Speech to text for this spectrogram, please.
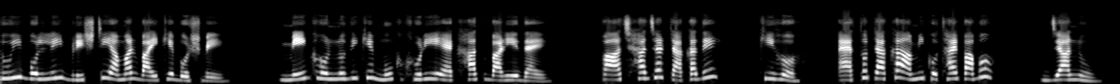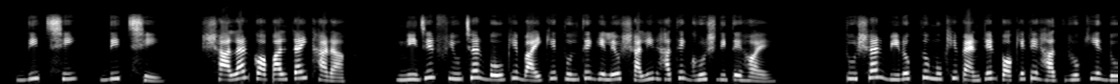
তুই বললেই বৃষ্টি আমার বাইকে বসবে। মেঘ অন্যদিকে মুখ ঘুরিয়ে এক হাত বাড়িয়ে দেয়। পাঁচ হাজার টাকা দে। কি হো? এত টাকা আমি কোথায় পাব? জানু। দিচ্ছি দিচ্ছি। শালার কপালটাই খারাপ। নিজের ফিউচার বউকে বাইকে তুলতে গেলেও শালির হাতে ঘুষ দিতে হয়। তুষার বিরক্ত মুখে প্যান্টের পকেটে হাত ঢুকিয়ে দু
